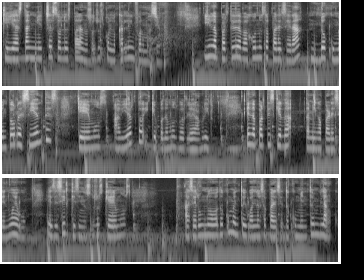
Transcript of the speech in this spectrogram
que ya están hechas solo es para nosotros colocar la información. Y en la parte de abajo nos aparecerá documentos recientes que hemos abierto y que podemos volver a abrir. En la parte izquierda también aparece nuevo, es decir que si nosotros queremos hacer un nuevo documento igual nos aparece documento en blanco.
